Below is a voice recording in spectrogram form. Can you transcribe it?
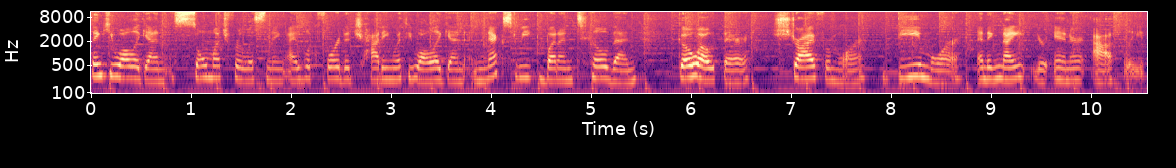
Thank you all again so much for listening. I look forward to chatting with you all again next week, but until then, go out there, strive for more, be more, and ignite your inner athlete.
